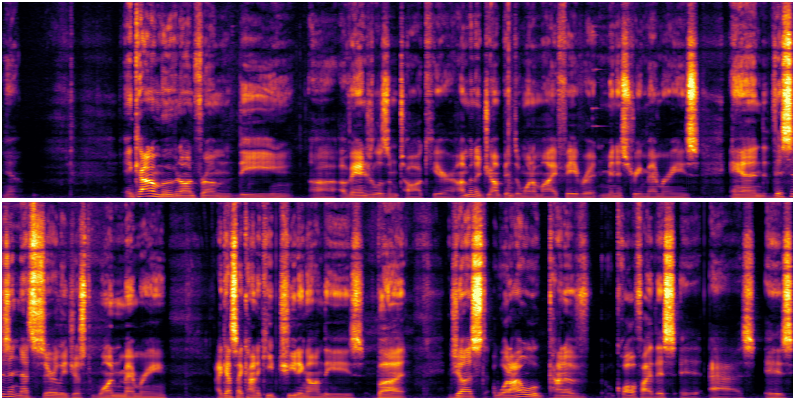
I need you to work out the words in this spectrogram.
Yeah. And kind of moving on from the uh, evangelism talk here, I'm going to jump into one of my favorite ministry memories. And this isn't necessarily just one memory. I guess I kind of keep cheating on these, but just what I will kind of qualify this as is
